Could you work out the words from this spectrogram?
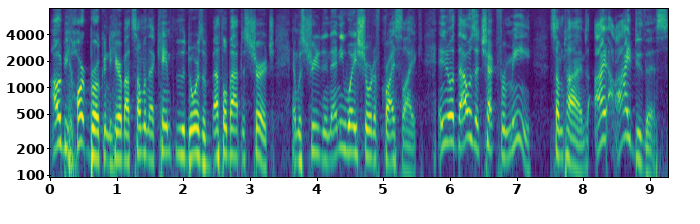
I would be heartbroken to hear about someone that came through the doors of Bethel Baptist Church and was treated in any way short of Christ like. And you know what? That was a check for me sometimes. I, I do this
